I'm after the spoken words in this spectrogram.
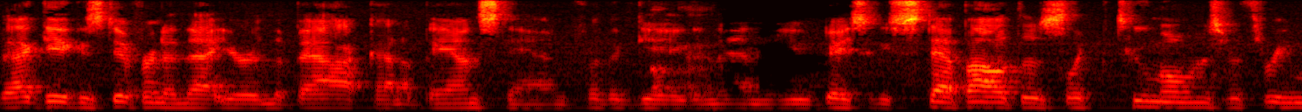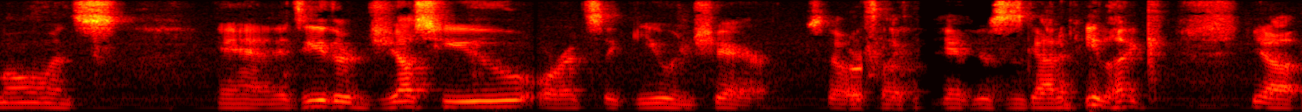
that gig is different in that you're in the back on a bandstand for the gig and then you basically step out those like two moments or three moments and it's either just you or it's like you and Cher. So it's like okay, this has got to be like, you know,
